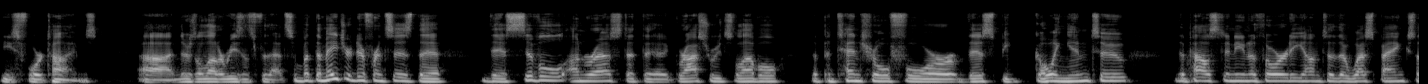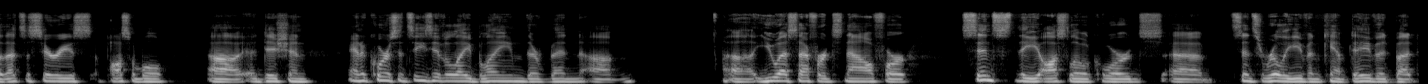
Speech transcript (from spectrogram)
these four times. Uh, and there's a lot of reasons for that. So, but the major difference is the the civil unrest at the grassroots level, the potential for this be going into the Palestinian Authority onto the West Bank. So that's a serious possible uh, addition. And of course, it's easy to lay blame. There have been um, uh, U.S. efforts now for since the Oslo Accords, uh, since really even Camp David, but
